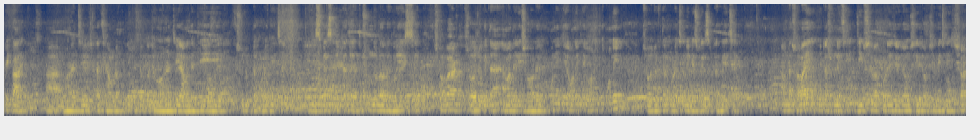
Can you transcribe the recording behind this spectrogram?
কৃপায় আর মহারাজের কাছে আমরা খুবই কৃতজ্ঞ যে মহারাজজি আমাদেরকে এই সুযোগটা করে দিয়েছে এই ডিসপেন্সারিটা যে এত সুন্দরভাবে হয়ে এসছে, সবার সহযোগিতায় আমাদের এই শহরের অনেকে অনেকে অনেকে, অনেক সহযোগিতা করেছেন, এই ডিসপেন্সারিটা হয়েছে। আমরা সবাই এটা শুনেছি, জীব সেবা করে যে জন সেই জন সেবিছে ঈশ্বর।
